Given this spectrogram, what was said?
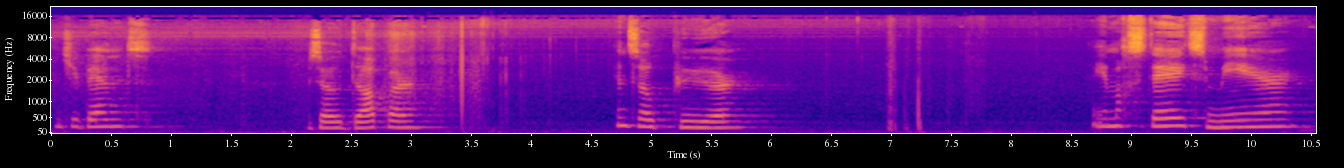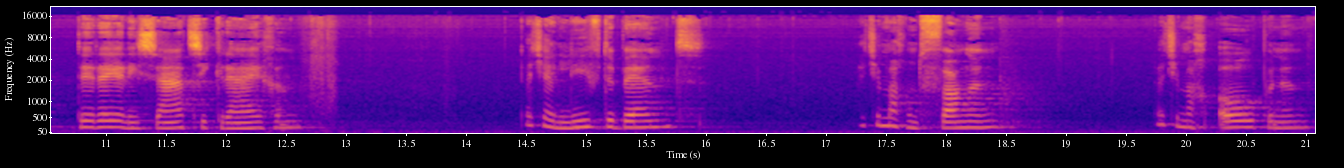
Want je bent zo dapper en zo puur. En je mag steeds meer de realisatie krijgen dat jij liefde bent, dat je mag ontvangen, dat je mag openen,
